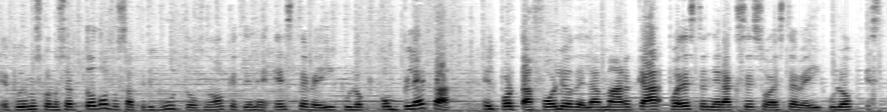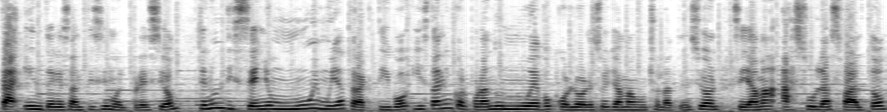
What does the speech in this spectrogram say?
eh, pudimos conocer todos los atributos ¿no? que tiene este vehículo que completa el portafolio de la marca. Puedes tener acceso a este vehículo. Está interesantísimo el precio. Tiene un diseño muy muy atractivo y están incorporando un nuevo color. Eso llama mucho la atención. Se llama azul asfalto.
